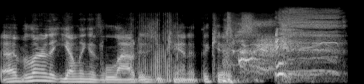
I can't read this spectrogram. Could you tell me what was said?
I've learned that yelling as loud as you can at the kids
